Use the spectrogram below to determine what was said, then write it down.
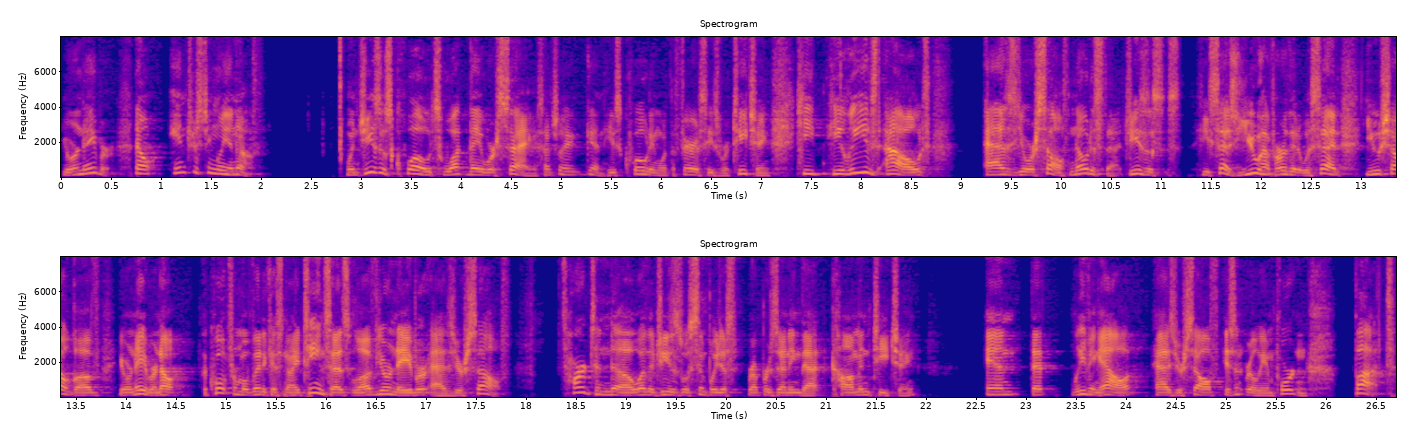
your neighbor. Now, interestingly enough, when Jesus quotes what they were saying, essentially, again, he's quoting what the Pharisees were teaching, he, he leaves out as yourself. Notice that. Jesus, he says, You have heard that it was said, You shall love your neighbor. Now, the quote from Leviticus 19 says, Love your neighbor as yourself. It's hard to know whether Jesus was simply just representing that common teaching and that leaving out as yourself isn't really important. But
